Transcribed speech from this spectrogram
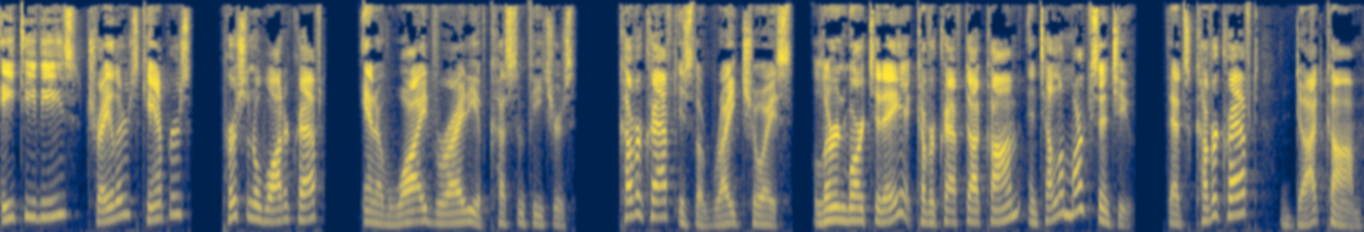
ATVs, trailers, campers, personal watercraft, and a wide variety of custom features. Covercraft is the right choice. Learn more today at covercraft.com and tell them Mark sent you. That's covercraft.com.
